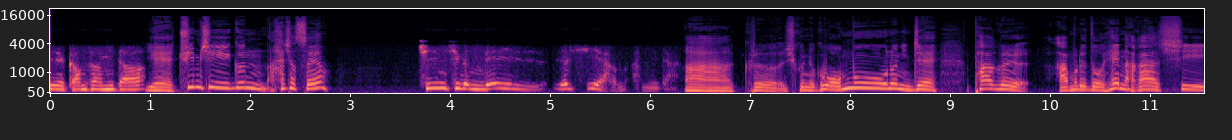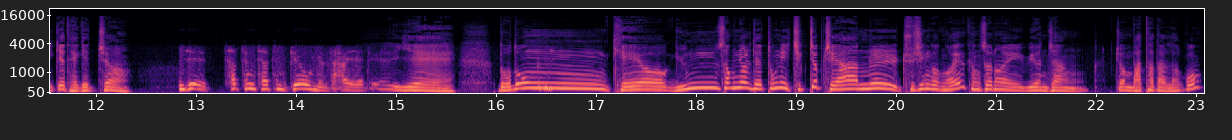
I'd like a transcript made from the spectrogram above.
예, 감사합니다. 예, 취임식은 하셨어요? 취임식은 내일 10시에 합니다. 아, 그러시군요. 그 업무는 이제 파악을 아무래도 해 나가시게 되겠죠. 이제 차츰차츰 배우면서 해야 돼요. 예. 노동 개혁 윤석열 대통령이 직접 제안을 주신 건가요? 경선의 위원장 좀 맡아 달라고?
